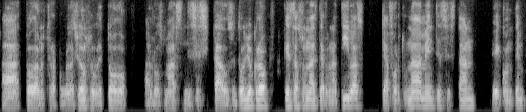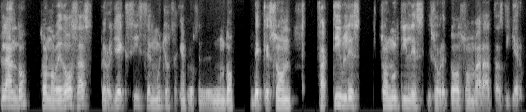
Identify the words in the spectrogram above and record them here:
a toda nuestra población, sobre todo a los más necesitados. Entonces yo creo que estas son alternativas que afortunadamente se están eh, contemplando, son novedosas, pero ya existen muchos ejemplos en el mundo de que son factibles, son útiles y sobre todo son baratas, Guillermo.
